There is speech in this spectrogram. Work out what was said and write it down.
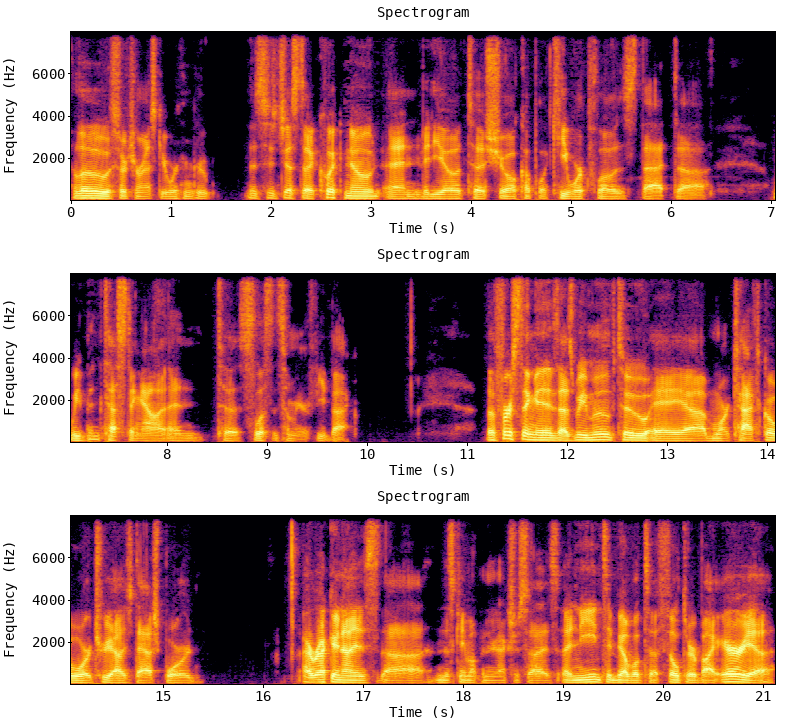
Hello, Search and Rescue Working Group. This is just a quick note and video to show a couple of key workflows that uh, we've been testing out and to solicit some of your feedback. The first thing is, as we move to a uh, more tactical or triage dashboard, I recognize, uh, and this came up in an exercise, a need to be able to filter by area,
